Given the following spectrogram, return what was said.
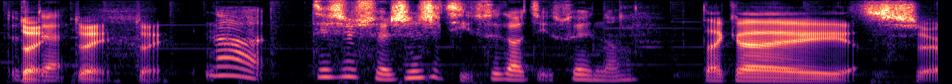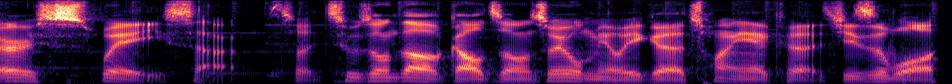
对不对？对对对。那这些学生是几岁到几岁呢？大概十二岁以上，所以初中到高中，所以我们有一个创业课。其实我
